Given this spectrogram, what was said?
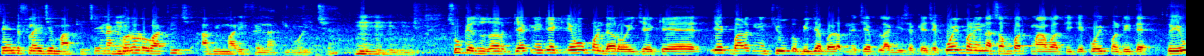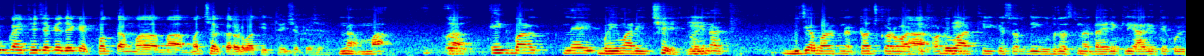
સેન્ડ ફ્લાય જે માખી છે એના કરોડવાથી જ આ બીમારી ફેલાતી હોય છે. શું કહેશો સર? ક્યાંક ને ક્યાંક એવો પણ ડર હોય છે કે એક બાળકને થયું તો બીજા બાળકને ચેપ લાગી શકે છે. કોઈ પણ એના સંપર્કમાં આવવાથી કે કોઈ પણ રીતે તો એવું કાંઈ થઈ શકે છે કે ફક્ત મચ્છર કરડવાથી જ થઈ શકે છે? ના એક બાળકને બીમારી છે તો એના બીજા બાળકને ટચ કરવાથી અડવાથી કે શરદી ઉધરસના ડાયરેક્ટલી આ રીતે કોઈ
